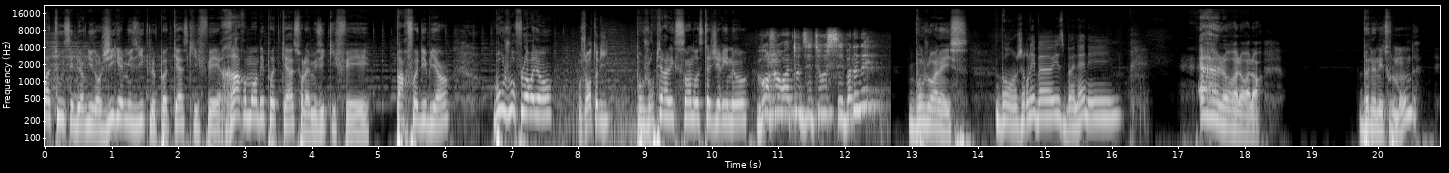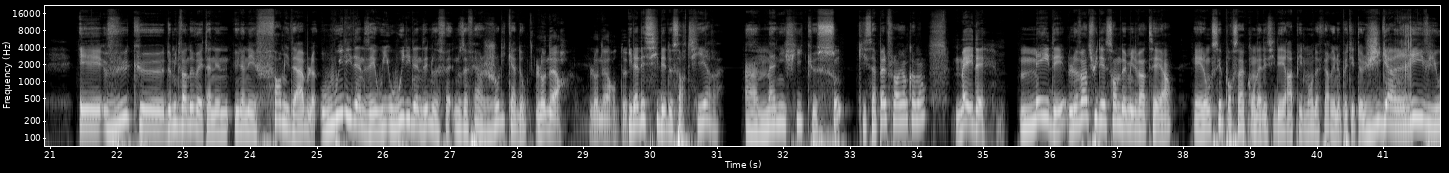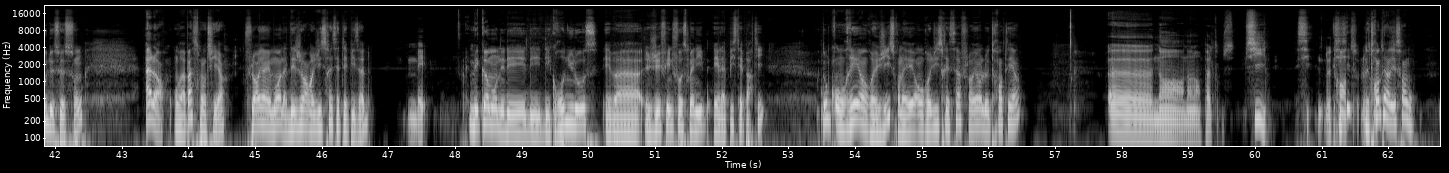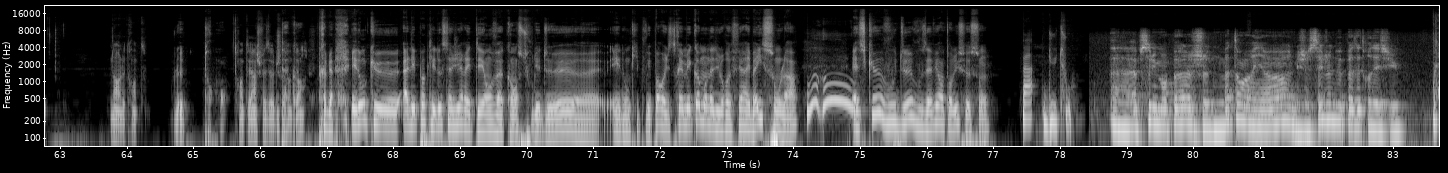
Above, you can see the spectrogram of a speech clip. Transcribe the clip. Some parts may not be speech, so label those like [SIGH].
Bonjour à tous et bienvenue dans Giga Musique, le podcast qui fait rarement des podcasts sur la musique qui fait parfois du bien. Bonjour Florian Bonjour Anthony Bonjour Pierre-Alexandre Stagirino Bonjour à toutes et tous et bonne année Bonjour Anaïs Bonjour les boys, bonne année Alors, alors, alors. Bonne année tout le monde. Et vu que 2022 va être année- une année formidable, Willy Denze, oui, Willy Denze nous a fait, nous a fait un joli cadeau. L'honneur. L'honneur de Il a décidé de sortir un magnifique son qui s'appelle Florian comment? Mayday. Mayday, le 28 décembre 2021. Et donc c'est pour ça qu'on a décidé rapidement de faire une petite giga review de ce son. Alors, on va pas se mentir, Florian et moi on a déjà enregistré cet épisode. Mais Mais comme on est des, des- des gros nulos, et bah j'ai fait une fausse manip et la piste est partie. Donc on réenregistre. On avait enregistré ça, Florian, le 31 euh non non non pas le si Si- le si, 30 si, le 31 décembre. non le 30 Le 30. 31 je faisais autre chose D'accord, Anthony. très bien. Et donc, euh, à l'époque, les deux stagiaires étaient en vacances tous les deux, euh, et donc ils pouvaient pas enregistrer. Mais comme on a dû le refaire, et ben ils sont là. Wouhou Est-ce que vous deux, vous avez entendu ce son? Pas du tout. Euh, Absolument pas, je ne m'attends à rien, mais je sais que je ne vais pas être déçu. [LAUGHS]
